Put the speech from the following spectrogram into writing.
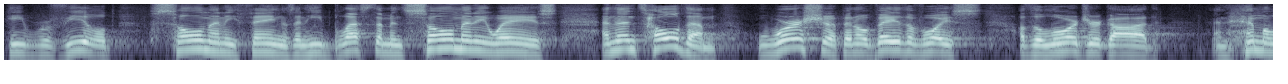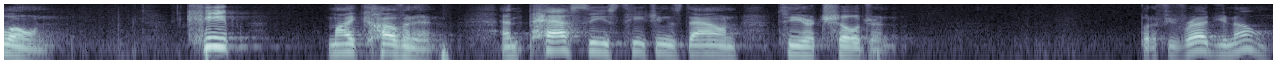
he revealed so many things and he blessed them in so many ways, and then told them, Worship and obey the voice of the Lord your God and him alone. Keep my covenant and pass these teachings down to your children. But if you've read, you know,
